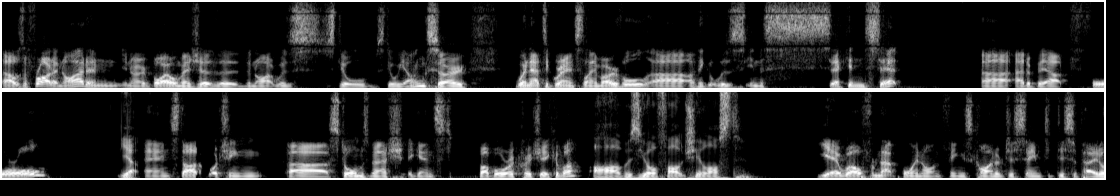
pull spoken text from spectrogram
uh, it was a Friday night, and you know, by all measure, the the night was still still young. So went out to Grand Slam Oval. Uh, I think it was in the second set uh, at about four all. Yep, and started watching uh, Storm's match against Barbora Krejcikova. Oh, it was your fault she lost. Yeah, well, from that point on, things kind of just seemed to dissipate a,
